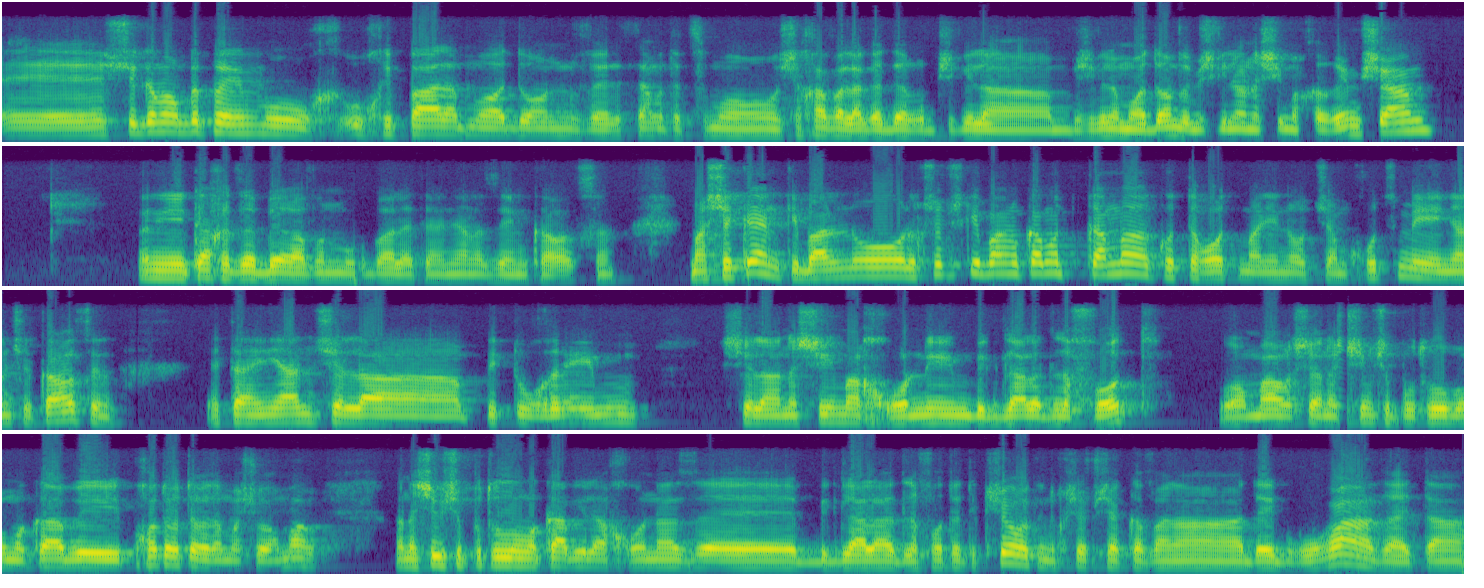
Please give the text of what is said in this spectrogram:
אה, שגם הרבה פעמים הוא, הוא חיפה על המועדון ושם את עצמו, שכב על הגדר בשביל, בשביל המועדון ובשביל אנשים אחרים שם. אני אקח את זה בערבון מוגבל, את העניין הזה עם קרלסן. מה שכן, קיבלנו, אני חושב שקיבלנו כמה, כמה כותרות מעניינות שם, חוץ מעניין של קרלסן, את העניין של הפיטורים של האנשים האחרונים בגלל הדלפות. הוא אמר שאנשים שפוטרו במכבי, פחות או יותר זה מה שהוא אמר, אנשים שפוטרו במכבי לאחרונה זה בגלל הדלפות התקשורת, אני חושב שהכוונה די ברורה, זה הייתה,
